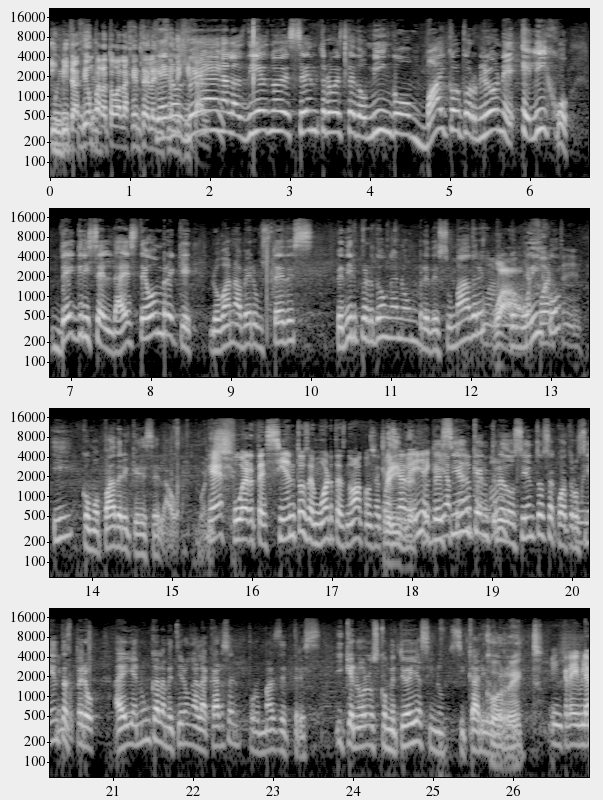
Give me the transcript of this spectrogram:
Muy invitación especial. para toda la gente de la Que edición nos digital. vean a las 10, 9 centro este domingo. Michael Corleone, el hijo de Griselda, este hombre que lo van a ver ustedes pedir perdón a nombre de su madre Wow. como Qué hijo fuerte. y como padre que es él ahora. Qué fuerte, cientos de muertes, ¿no? A consecuencia Increíble. de ella. Pues que decían que perdón. entre 200 a 400, pero a ella nunca la metieron a la cárcel por más de tres. Y que no los cometió ella, sino sicarios. Correcto. Increíble.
